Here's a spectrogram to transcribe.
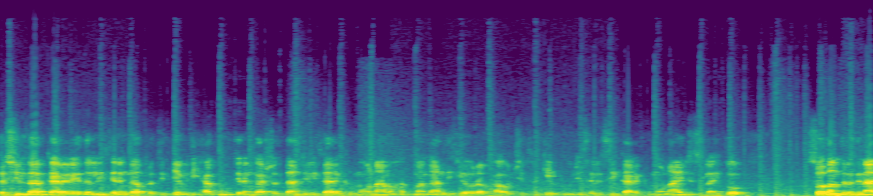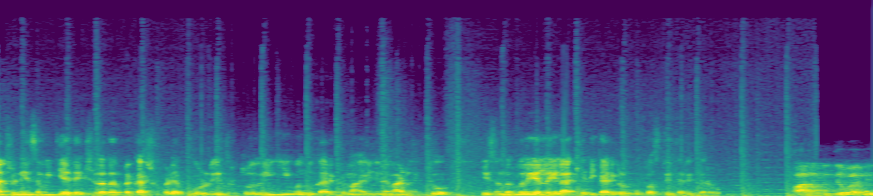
ತಹಶೀಲ್ದಾರ್ ಕಾರ್ಯಾಲಯದಲ್ಲಿ ತಿರಂಗ ಪ್ರತಿಜ್ಞಾವಿಧಿ ಹಾಗೂ ತಿರಂಗ ಶ್ರದ್ಧಾಂಜಲಿ ಕಾರ್ಯಕ್ರಮವನ್ನು ಮಹಾತ್ಮ ಗಾಂಧೀಜಿ ಅವರ ಭಾವಚಿತ್ರಕ್ಕೆ ಪೂಜೆ ಸಲ್ಲಿಸಿ ಕಾರ್ಯಕ್ರಮವನ್ನು ಆಯೋಜಿಸಲಾಯಿತು. ಸ್ವಾತಂತ್ರ್ಯ ದಿನಾಚರಣೆ ಸಮಿತಿ ಅಧ್ಯಕ್ಷರಾದ ಪ್ರಕಾಶ್ ಹೊಳೆಪಗೌಡ ನೇತೃತ್ವದಲ್ಲಿ ಈ ಒಂದು ಕಾರ್ಯಕ್ರಮ ಆಯೋಜನೆ ಮಾಡಲಾಯಿತು. ಈ ಸಂದರ್ಭದಲ್ಲಿ ಎಲ್ಲ ಇಲಾಖೆ ಅಧಿಕಾರಿಗಳು ಉಪಸ್ಥಿತರಿದ್ದರು. ಆ ನಿಮಿತ್ತವಾಗಿ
